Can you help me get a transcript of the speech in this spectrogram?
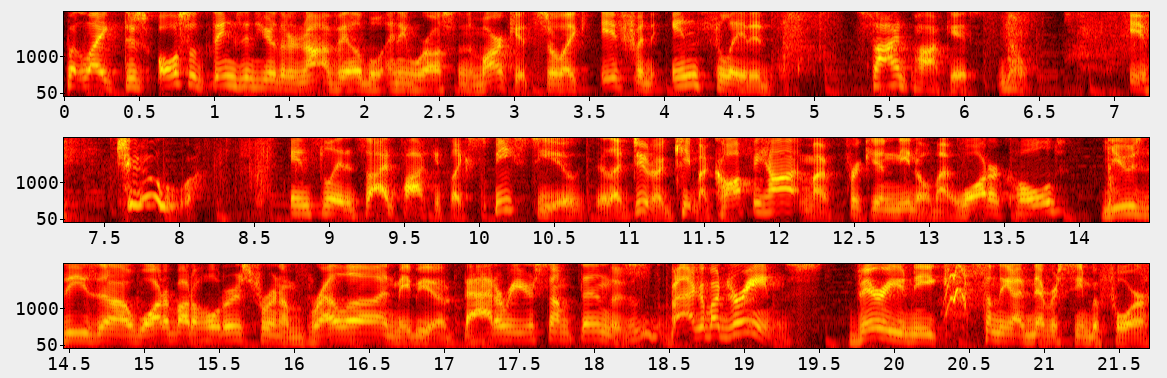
But like, there's also things in here that are not available anywhere else in the market. So like, if an insulated side pocket, no, if two insulated side pockets like speaks to you, you're like, dude, I keep my coffee hot and my freaking, you know, my water cold. Use these uh, water bottle holders for an umbrella and maybe a battery or something. This is the bag of my dreams. Very unique, something I've never seen before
